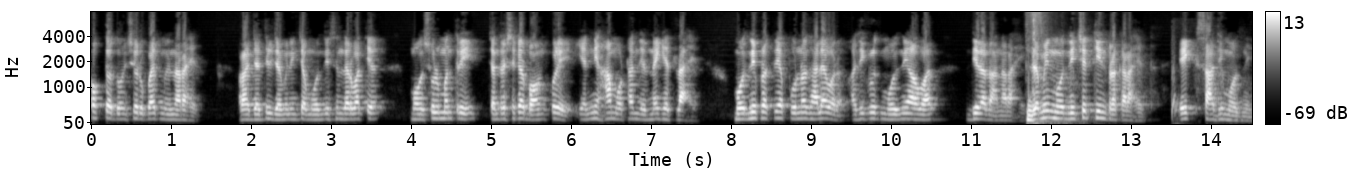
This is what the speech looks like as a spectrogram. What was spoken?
फक्त दोनशे रुपयात मिळणार आहेत. राज्यातील जमिनीच्या मोजणी संदर्भात महसूल मंत्री चंद्रशेखर बावनकुळे यांनी हा मोठा निर्णय घेतला आहे. मोजणी प्रक्रिया पूर्ण झाल्यावर अधिकृत मोजणी अहवाल दिला जाणार आहे. जमीन मोजणीचे तीन प्रकार आहेत. एक साधी मोजणी.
